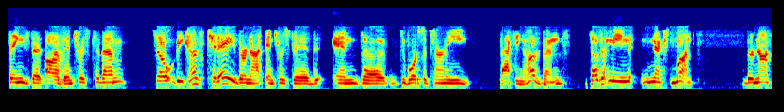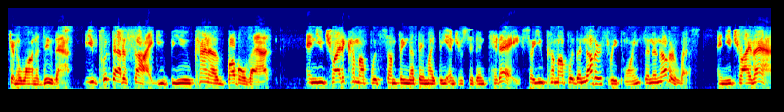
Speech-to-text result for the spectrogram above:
things that are of interest to them. So because today they're not interested in the divorce attorney backing husbands, doesn't mean next month they're not going to want to do that. You put that aside. You you kind of bubble that and you try to come up with something that they might be interested in today. So you come up with another 3 points and another list and you try that.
